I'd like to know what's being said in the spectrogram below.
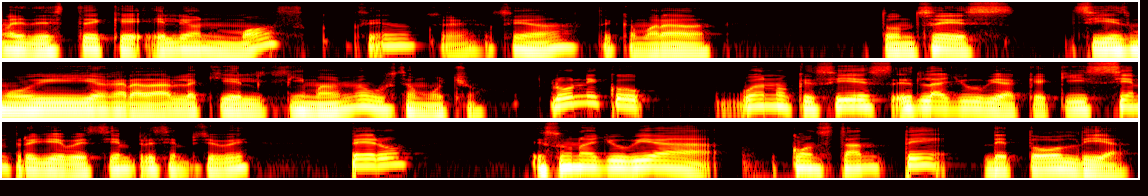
Hay De este que Elon Musk. Sí, Sí. Sí. Este camarada. Entonces, sí es muy agradable aquí el clima. A mí me gusta mucho. Lo único bueno que sí es, es la lluvia, que aquí siempre llueve, siempre, siempre llueve. Pero es una lluvia constante de todo el día.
